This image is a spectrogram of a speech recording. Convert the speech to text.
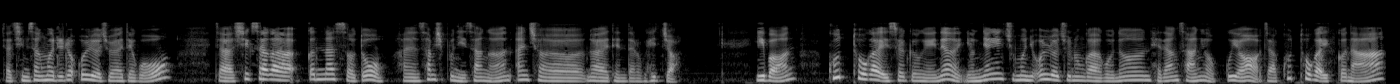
자, 침상머리를 올려줘야 되고 자, 식사가 끝났어도 한 30분 이상은 앉혀놔야 된다고 했죠. 2번 구토가 있을 경우에는 영양액 주머니 올려주는 거하고는 해당 사항이 없고요. 자, 구토가 있거나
